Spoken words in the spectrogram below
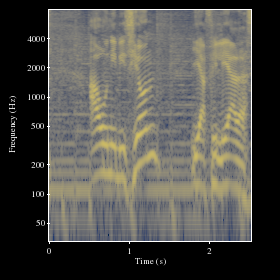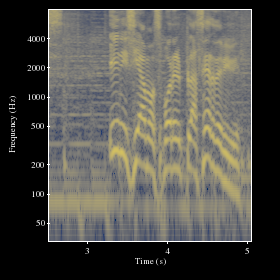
a Univisión y afiliadas. Iniciamos por el placer de vivir.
